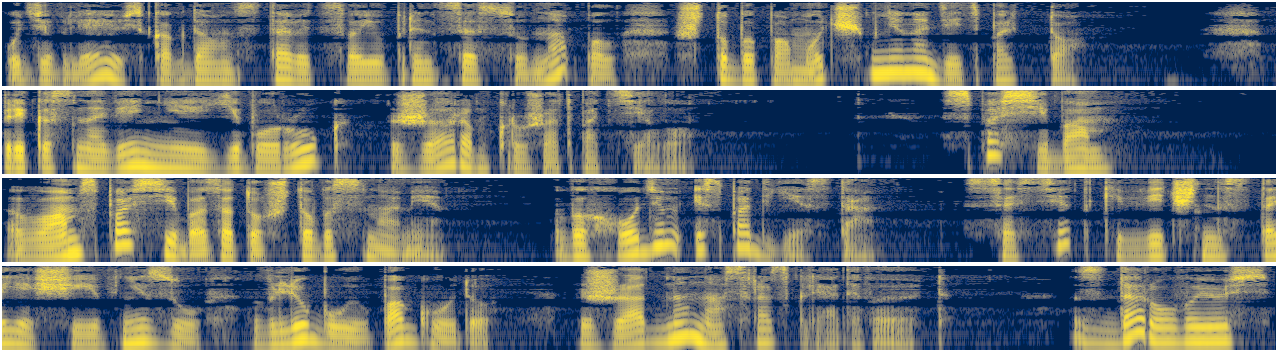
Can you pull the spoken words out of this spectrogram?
Удивляюсь, когда он ставит свою принцессу на пол, чтобы помочь мне надеть пальто. Прикосновение его рук жаром кружат по телу. Спасибо. Вам спасибо за то, что вы с нами. Выходим из подъезда. Соседки, вечно стоящие внизу в любую погоду, жадно нас разглядывают. Здороваюсь,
